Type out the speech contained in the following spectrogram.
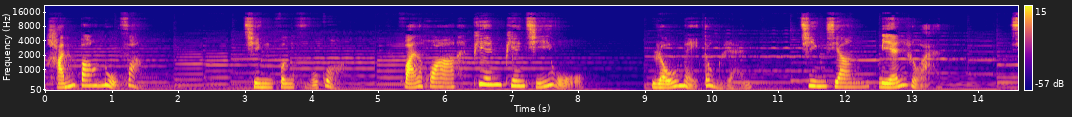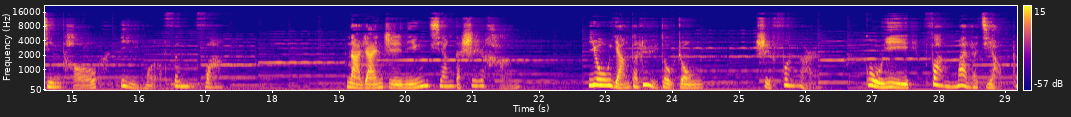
含苞怒放，清风拂过，繁花翩翩起舞，柔美动人，清香绵软，心头一抹芬芳。那染指凝香的诗行，悠扬的绿豆中，是风儿故意放慢了脚步。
